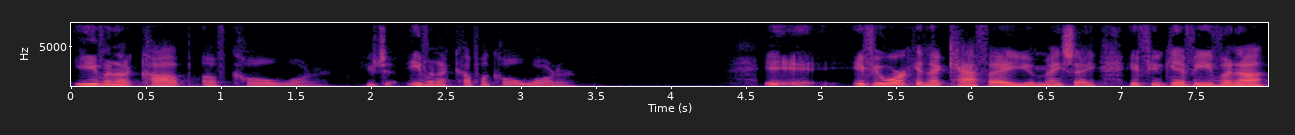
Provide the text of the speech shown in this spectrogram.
even a cup of cold water, even a cup of cold water if you work in a cafe, you may say, if you give even a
